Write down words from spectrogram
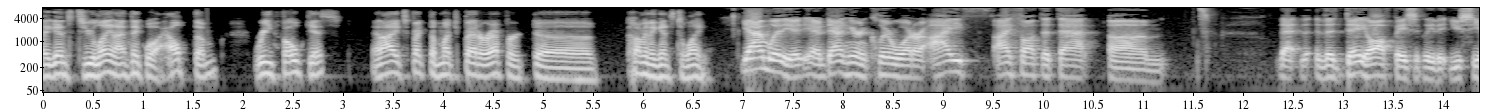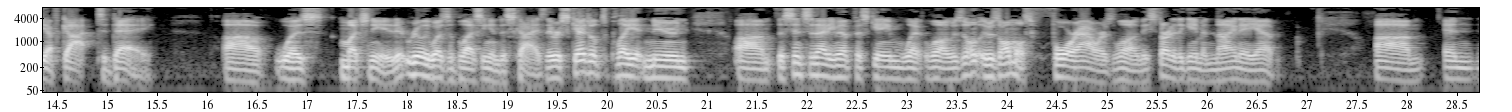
against Tulane. I think will help them refocus, and I expect a much better effort uh, coming against Tulane. Yeah, I'm with you. Down here in Clearwater, I I thought that that um, that the day off basically that UCF got today uh, was much needed. It really was a blessing in disguise. They were scheduled to play at noon. Um, the Cincinnati Memphis game went long. It was, it was almost four hours long. They started the game at 9 a.m. Um, and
